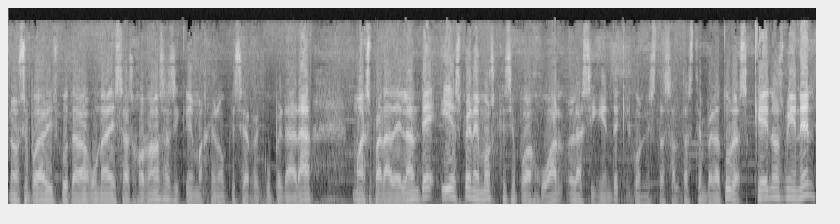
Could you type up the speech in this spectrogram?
no se pueda disputar alguna de esas jornadas, así que imagino que se recuperará más para adelante y esperemos que se pueda jugar la siguiente que con estas altas temperaturas que nos vienen,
